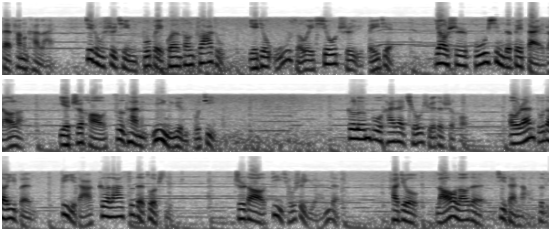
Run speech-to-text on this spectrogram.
在他们看来，这种事情不被官方抓住，也就无所谓羞耻与卑贱；要是不幸的被逮着了，也只好自叹命运不济。哥伦布还在求学的时候，偶然读到一本毕达哥拉斯的作品，知道地球是圆的。他就牢牢地记在脑子里。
